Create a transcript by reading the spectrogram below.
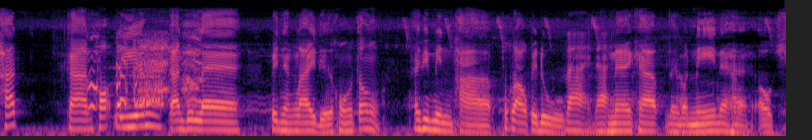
คัด การเพาะเลี้ยง การดูแลเป็นอย่างไร เดี๋ยวคงต้องให้พี่มินพาพวกเราไปดูได้ได้ นะครับ ในวันนี้นะฮะ โอเค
